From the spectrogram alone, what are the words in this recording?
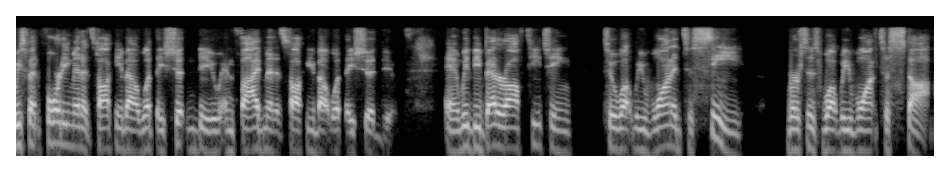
we spent 40 minutes talking about what they shouldn't do and five minutes talking about what they should do. And we'd be better off teaching to what we wanted to see versus what we want to stop.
